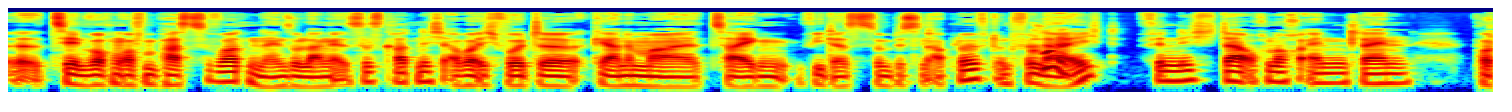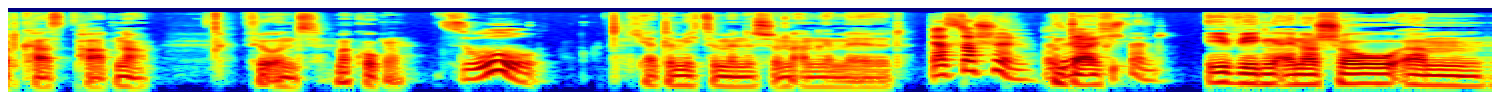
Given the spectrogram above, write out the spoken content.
äh, zehn Wochen auf den Pass zu warten. Nein, so lange ist es gerade nicht, aber ich wollte gerne mal zeigen, wie das so ein bisschen abläuft und vielleicht finde ich da auch noch einen kleinen Podcast-Partner für uns. Mal gucken. So, Ich hatte mich zumindest schon angemeldet. das ist doch schön. Da Und da ich- gespannt. Eh wegen einer Show ähm,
